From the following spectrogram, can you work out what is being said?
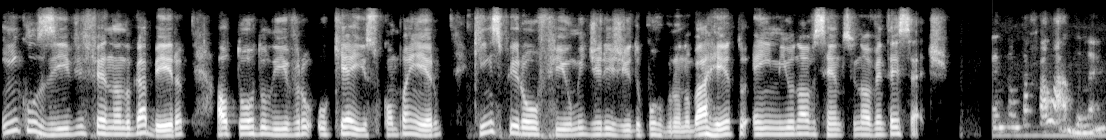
inclusive Fernando Gabeira, autor do livro O que é isso, companheiro, que inspirou o filme dirigido por Bruno Barreto em 1997. Então tá falado, né?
